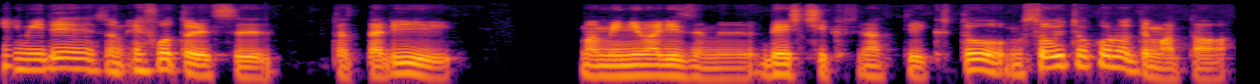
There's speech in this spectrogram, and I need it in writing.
意味で、そのエフォートレスだったり、まあ、ミニマリズム、ベーシックになっていくと、そういうところでまた、ま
